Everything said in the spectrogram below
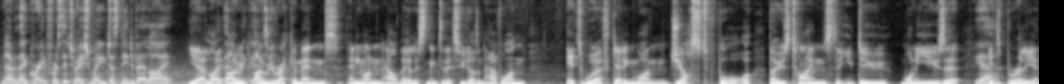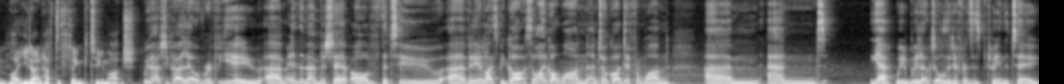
No, but they're great for a situation where you just need a bit of light. Yeah, like They're I really would I would recommend anyone out there listening to this who doesn't have one. It's worth getting one just for those times that you do want to use it. Yeah. It's brilliant. Like you don't have to think too much. We've actually put a little review um, in the membership of the two uh, video lights we got. So I got one and Todd got a different one. Um, and yeah, we, we looked at all the differences between the two.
